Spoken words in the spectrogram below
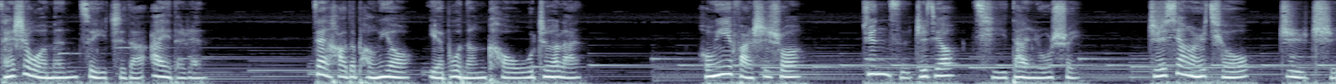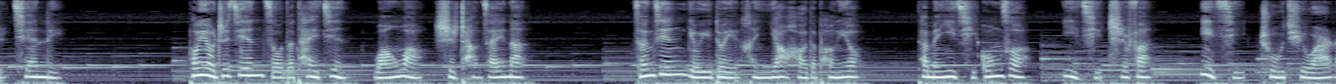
才是我们最值得爱的人。再好的朋友，也不能口无遮拦。弘一法师说。君子之交，其淡如水；直向而求，咫尺千里。朋友之间走得太近，往往是场灾难。曾经有一对很要好的朋友，他们一起工作，一起吃饭，一起出去玩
